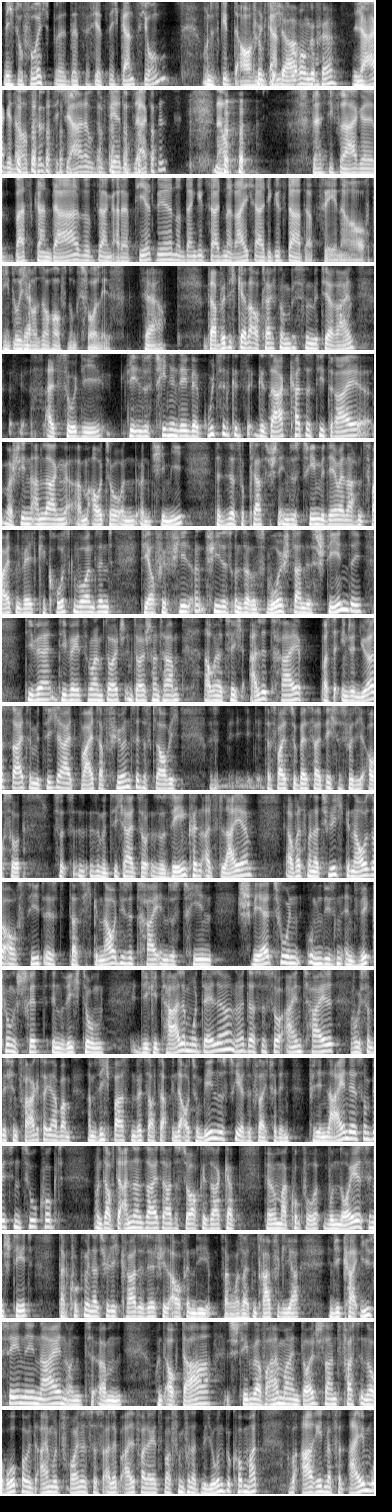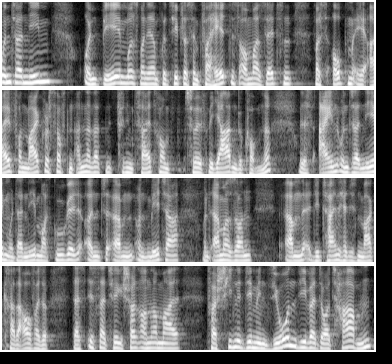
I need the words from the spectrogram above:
nicht so furchtbar, das ist jetzt nicht ganz jung. Und es gibt auch 50 eine ganz, Jahre ungefähr? Ja, genau, 50 Jahre ungefähr, du sagst es. Genau. Da ist die Frage, was kann da sozusagen adaptiert werden? Und dann gibt es halt eine reichhaltige Startup-Szene auch, die durchaus ja. auch hoffnungsvoll ist. Ja, da würde ich gerne auch gleich noch ein bisschen mit dir rein. Als du die, die Industrien, in denen wir gut sind, gesagt hattest, die drei Maschinenanlagen am Auto und, und Chemie, dann sind das so klassische Industrien, mit denen wir nach dem Zweiten Weltkrieg groß geworden sind, die auch für viel, vieles unseres Wohlstandes stehen, die, die wir, die wir jetzt mal im Deutsch, in Deutschland haben. Aber natürlich alle drei, was der Ingenieursseite mit Sicherheit weiterführend sind, das glaube ich, also, das weißt du besser als ich, das würde ich auch so, so, so mit Sicherheit so, so sehen können als Laie. Aber was man natürlich genauso auch sieht, ist, dass sich genau diese drei Industrien schwer tun, um diesen Entwicklungsschritt in Richtung digitale Modelle. Ne, das ist so ein Teil, wo ich so ein bisschen Fragezeichen habe. Am, am sichtbarsten wird es auch in der Automobilindustrie, also vielleicht für den, für den Laien, der so ein bisschen zuguckt. Und auf der anderen Seite hattest du auch gesagt gehabt, wenn man mal guckt, wo, wo Neues entsteht, dann gucken wir natürlich gerade sehr viel auch in die, sagen wir seit einem Dreivierteljahr, in die KI-Szene hinein. Und ähm, und auch da stehen wir auf einmal in Deutschland, fast in Europa. Mit einem und freuen uns, dass Alep Alpha da jetzt mal 500 Millionen bekommen hat. Aber A, reden wir von einem Unternehmen und B, muss man ja im Prinzip das im Verhältnis auch mal setzen, was OpenAI von Microsoft und anderen hat für den Zeitraum 12 Milliarden bekommen. Ne? Und das ist ein Unternehmen und daneben macht Google und, ähm, und Meta und Amazon, ähm, die teilen sich ja diesen Markt gerade auf. Also das ist natürlich schon auch nochmal verschiedene Dimensionen, die wir dort haben.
